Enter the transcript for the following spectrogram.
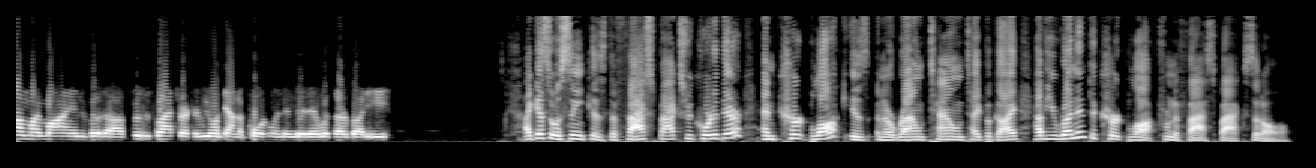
on my mind. But uh, for this last record, we went down to Portland and did it with our buddy. I guess I was saying because the Fastbacks recorded there, and Kurt Bloch is an around town type of guy. Have you run into Kurt Bloch from the Fastbacks at all?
